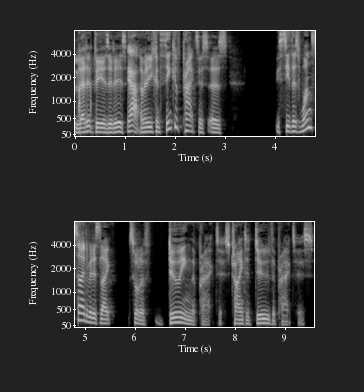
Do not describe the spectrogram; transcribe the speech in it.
Let it be as it is. Yeah. I mean, you can think of practice as you see, there's one side of it is like sort of doing the practice, trying to do the practice.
